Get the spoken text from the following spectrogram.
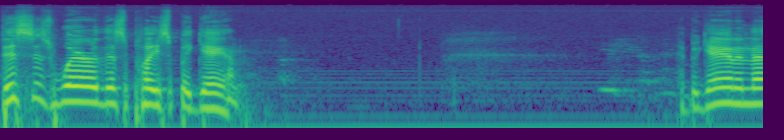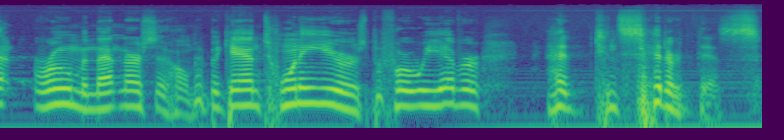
This is where this place began. It began in that room in that nursing home. It began 20 years before we ever had considered this.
